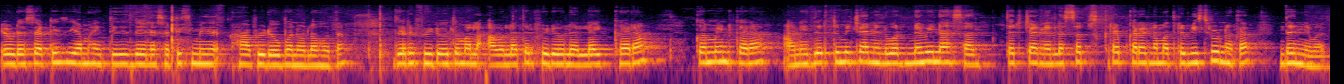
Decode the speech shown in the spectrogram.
एवढ्यासाठीच या माहिती देण्यासाठीच मी हा व्हिडिओ बनवला होता. जर व्हिडिओ तुम्हाला आवडला तर व्हिडिओला लाईक करा. कमेंट करा आणि जर तुम्ही चॅनलवर नवीन असाल तर चॅनलला सबस्क्राईब करायला मात्र विसरू नका. धन्यवाद.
